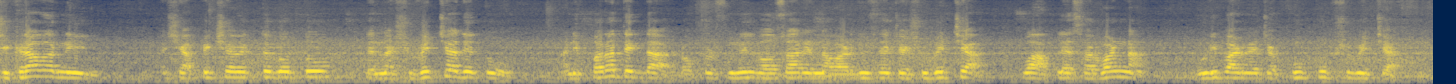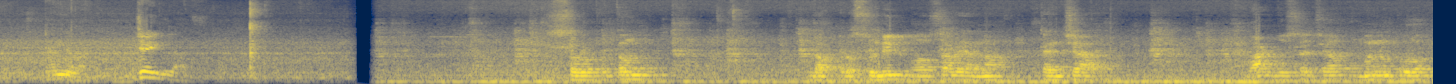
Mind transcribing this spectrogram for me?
शिखरावर नेईल अशी अपेक्षा व्यक्त करतो. त्यांना शुभेच्छा देतो. आणि परत एकदा डॉक्टर सुनील भावसार यांना वाढदिवसाच्या शुभेच्छा व आपल्या सर्वांना गुढीपाडव्याच्या खूप खूप शुभेच्छा. धन्यवाद. जय इंग्लास सर्वप्रथम डॉक्टर सुनील भावसार यांना त्यांच्या वाढदिवसाच्या मनपूर्वक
